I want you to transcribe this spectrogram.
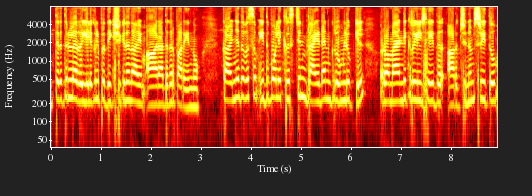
ഇത്തരത്തിലുള്ള റീലുകൾ പ്രതീക്ഷിക്കുന്നതായും ആരാധകർ പറയുന്നു. കഴിഞ്ഞ ദിവസം ഇതുപോലെ ക്രിസ്ത്യൻ ബ്രൈഡ് ആൻഡ് ഗ്രൂം ലുക്കിൽ റൊമാന്റിക് റീൽ ചെയ്ത് അർജുനും ശ്രീതുവും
